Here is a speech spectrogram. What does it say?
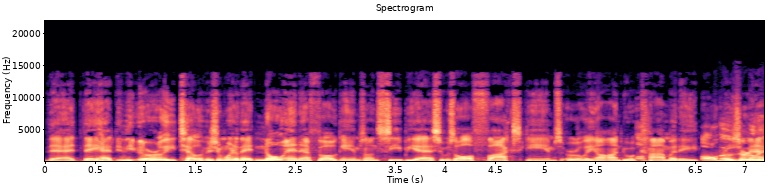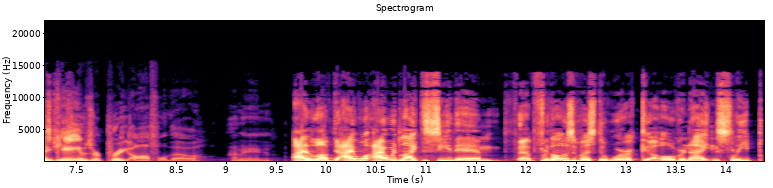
that they had in the early television window. They had no NFL games on CBS. It was all Fox games early on to accommodate All those the early Masters. games were pretty awful, though. I mean, I loved it. I, w- I would like to see them uh, for those of us that work uh, overnight and sleep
